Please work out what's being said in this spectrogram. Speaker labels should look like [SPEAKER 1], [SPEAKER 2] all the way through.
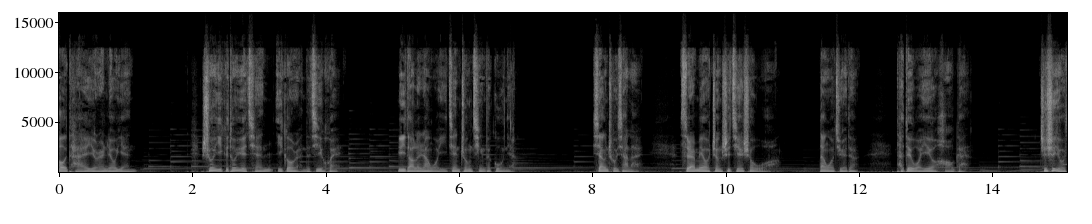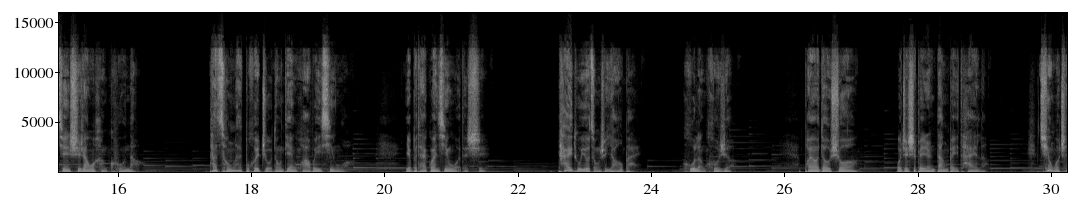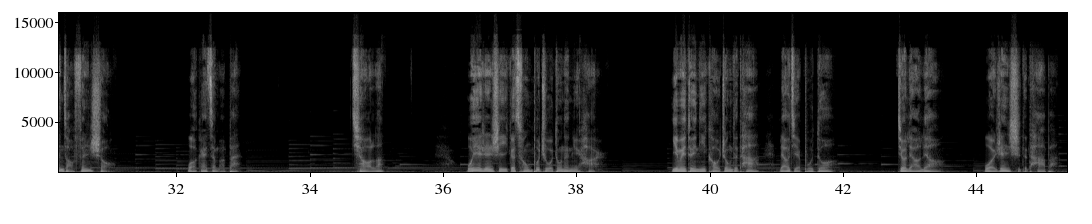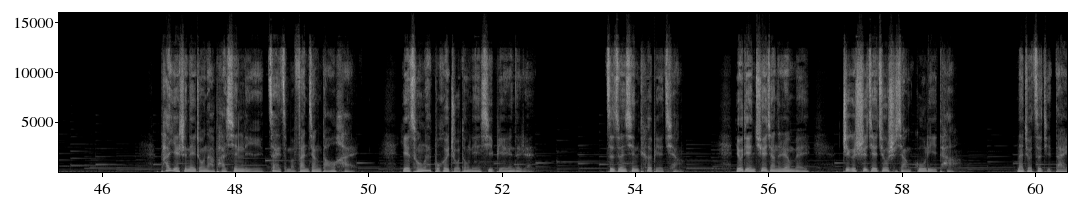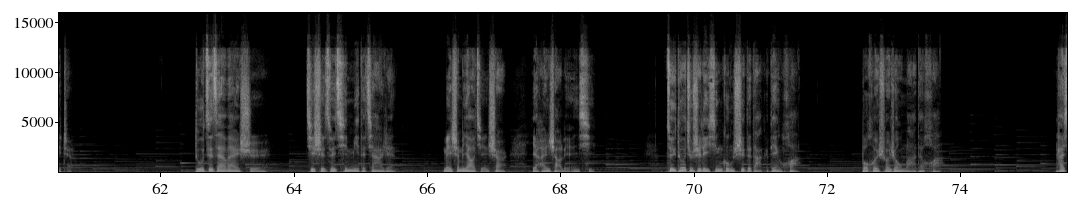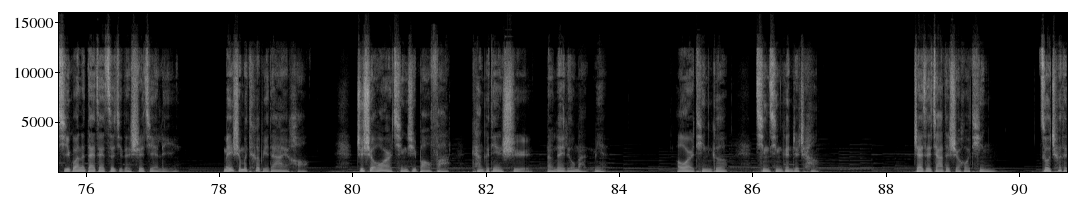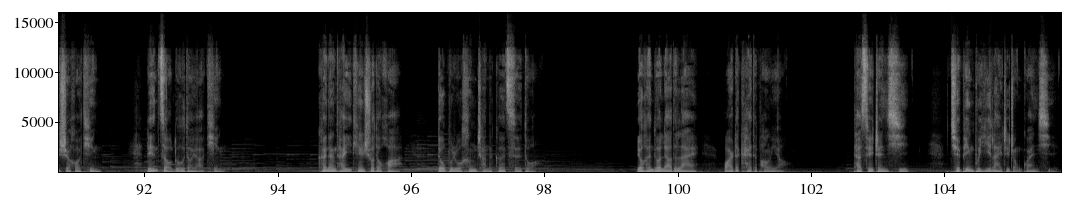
[SPEAKER 1] 后台有人留言，说一个多月前一个偶然的机会，遇到了让我一见钟情的姑娘。相处下来，虽然没有正式接受我，但我觉得她对我也有好感。只是有件事让我很苦恼，她从来不会主动电话、微信我，也不太关心我的事，态度又总是摇摆，忽冷忽热。朋友都说，我这是被人当备胎了。劝我趁早分手，我该怎么办？巧了，我也认识一个从不主动的女孩。因为对你口中的她了解不多，就聊聊我认识的她吧。她也是那种哪怕心里再怎么翻江倒海，也从来不会主动联系别人的人。自尊心特别强，有点倔强的认为，这个世界就是想孤立她。那就自己待着。独自在外时，即使最亲密的家人，没什么要紧事儿，也很少联系，最多就是例行公事的打个电话，不会说肉麻的话。他习惯了待在自己的世界里，没什么特别的爱好，只是偶尔情绪爆发，看个电视能泪流满面，偶尔听歌，轻轻跟着唱。宅在家的时候听，坐车的时候听，连走路都要听。可能他一天说的话，都不如哼唱的歌词多。有很多聊得来、玩得开的朋友，他虽珍惜，却并不依赖这种关系。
